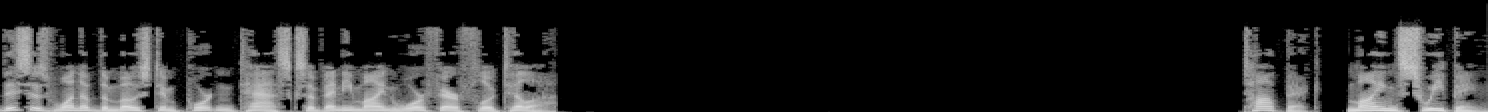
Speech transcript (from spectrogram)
This is one of the most important tasks of any mine warfare flotilla. Topic: Mine sweeping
